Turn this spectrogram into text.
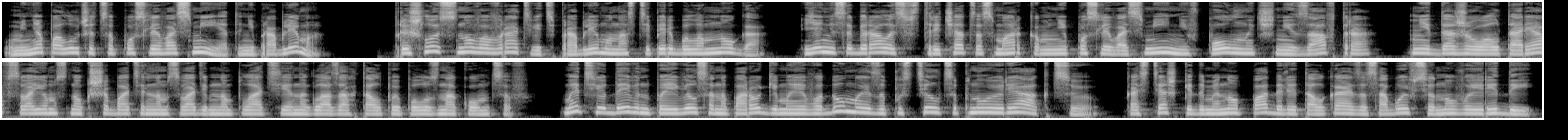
«У меня получится после восьми, это не проблема?» Пришлось снова врать, ведь проблем у нас теперь было много. Я не собиралась встречаться с Марком ни после восьми, ни в полночь, ни завтра, ни даже у алтаря в своем сногсшибательном свадебном платье на глазах толпы полузнакомцев. Мэтью Дэвин появился на пороге моего дома и запустил цепную реакцию. Костяшки домино падали, толкая за собой все новые ряды.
